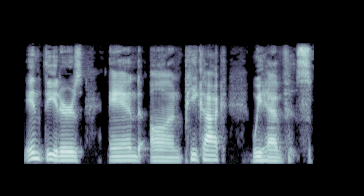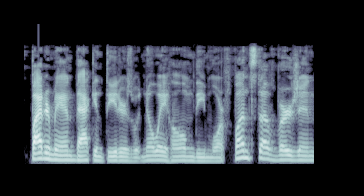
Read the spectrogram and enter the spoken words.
in theaters and on Peacock. We have Spider Man back in theaters with No Way Home, the more fun stuff version.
